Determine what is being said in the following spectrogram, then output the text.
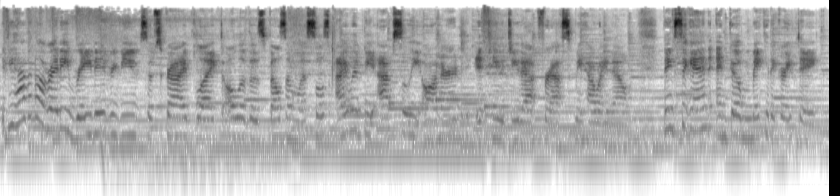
If you haven't already rated, reviewed, subscribed, liked, all of those bells and whistles, I would be absolutely honored if you would do that for Ask Me How I Know. Thanks again and go make it a great day.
